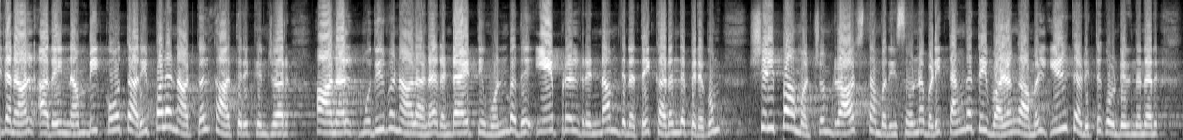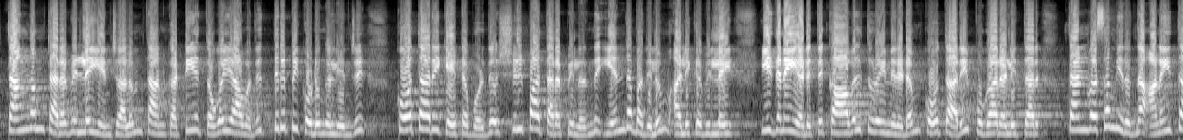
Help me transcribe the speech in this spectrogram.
இதனால் அதை நம்பி கோத்தாரி பல நாட்கள் காத்து காத்திருக்கின்றார். ஆனால் முதிர்வு நாளான இரண்டாயிரத்தி ஒன்பது ஏப்ரல் இரண்டாம் தினத்தை கடந்த பிறகும் ஷில்பா மற்றும் ராஜ் தம்பதி சொன்னபடி தங்கத்தை வழங்காமல் இழுத்தடித்துக் கொண்டிருந்தனர். தங்கம் தரவில்லை என்றாலும் தான் கட்டிய தொகையாவது திருப்பிக் கொடுங்கள் என்று கோத்தாரி கேட்டபொழுது ஷில்பா தரப்பிலிருந்து எந்த பதிலும் அளிக்கவில்லை. இதனை அடுத்து காவல்துறையினரிடம் கோத்தாரி புகார் அளித்தார். தன் வசம் இருந்த அனைத்து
